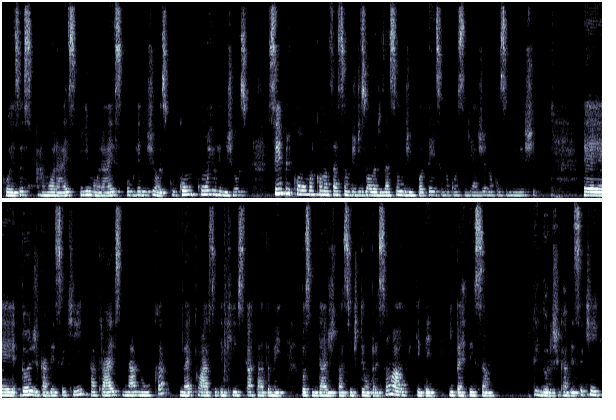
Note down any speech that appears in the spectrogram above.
Coisas amorais, imorais ou religiosas, com um cunho religioso, sempre com uma conotação de desvalorização, de impotência, não consegui agir, não consegui me mexer é, dor de cabeça aqui atrás na nuca, né? Claro, você tem que descartar também a possibilidade de paciente ter uma pressão alta, que quem tem hipertensão tem dores de cabeça aqui,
